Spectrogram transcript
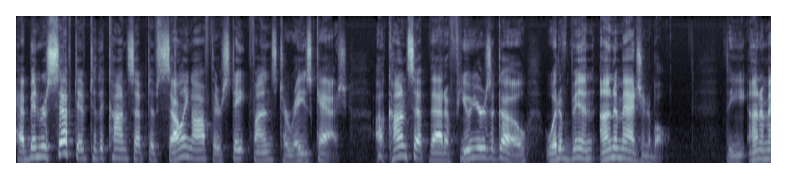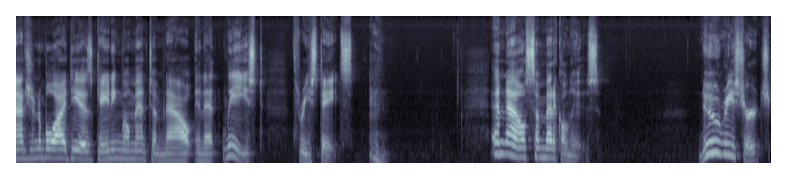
have been receptive to the concept of selling off their state funds to raise cash, a concept that a few years ago would have been unimaginable. The unimaginable idea is gaining momentum now in at least three states. and now some medical news. New research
